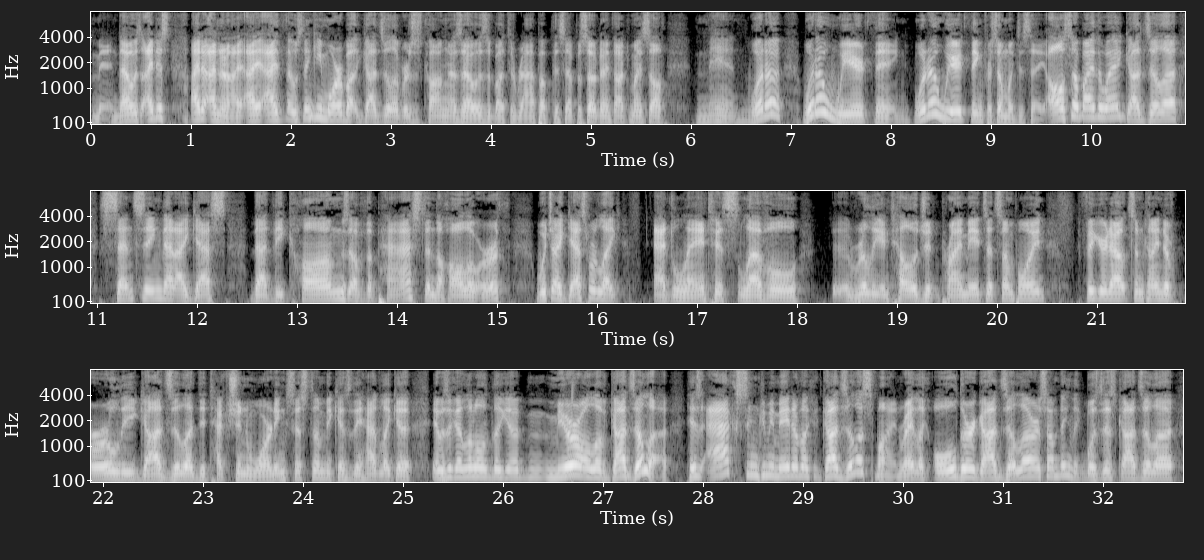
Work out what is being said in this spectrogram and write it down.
man that was i just i, I don't know I, I, I was thinking more about godzilla versus kong as i was about to wrap up this episode and i thought to myself man what a what a weird thing what a weird thing for someone to say. Also by the way godzilla sensing that i guess that the kongs of the past and the hollow earth which i guess were like atlantis level uh, really intelligent primates at some point figured out some kind of early Godzilla detection warning system because they had like a it was like a little like a mural of Godzilla. His axe seemed to be made of like a Godzilla spine, right? Like older Godzilla or something. Like was this Godzilla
